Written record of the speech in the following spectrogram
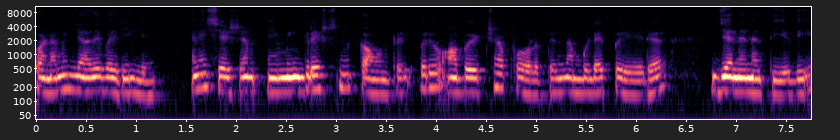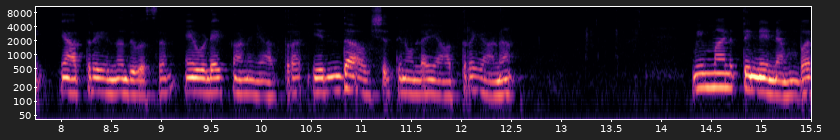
പണമില്ലാതെ വരില്ലേ. അതിനുശേഷം ഇമിഗ്രേഷൻ കൗണ്ടറിൽ ഒരു അപേക്ഷാ ഫോറത്തിൽ നമ്മുടെ പേര്, ജനന തീയതി യാത്ര ചെയ്യുന്ന ദിവസം, എവിടേക്കാണ് യാത്ര, എന്ത് ആവശ്യത്തിനുള്ള യാത്രയാണ്, വിമാനത്തിന്റെ നമ്പർ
